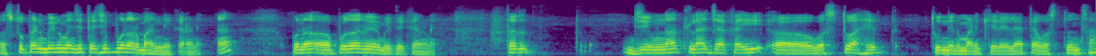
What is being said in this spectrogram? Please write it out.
स्टूप बिल म्हणजे त्याची पुनर्बांधणी करणे हां? पुन पुनर्निर्मिती करणे. तर जीवनातल्या ज्या काही वस्तू आहेत तू निर्माण केलेल्या त्या वस्तूंचा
